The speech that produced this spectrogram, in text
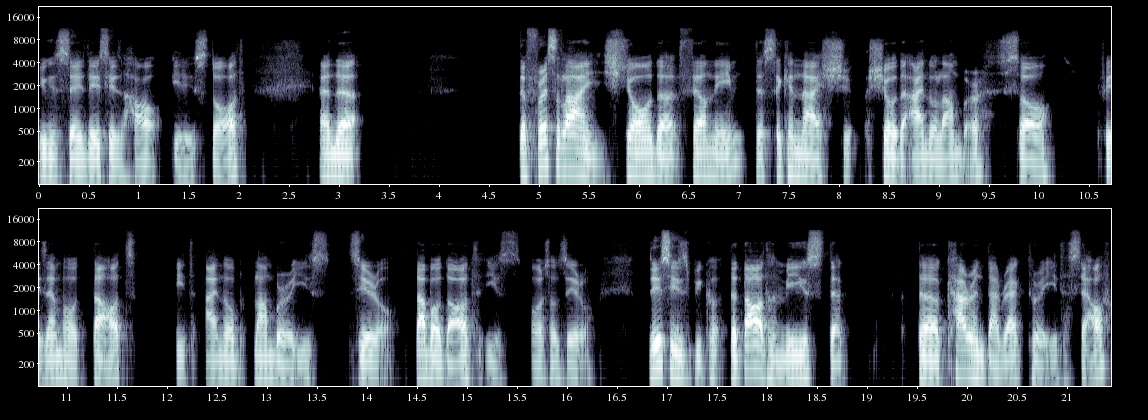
You can say this is how it is stored. And uh, the first line show the file name, the second line sh show the inode number. So for example, dot, its inode number is zero, double dot is also zero. This is because the dot means the, the current directory itself.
